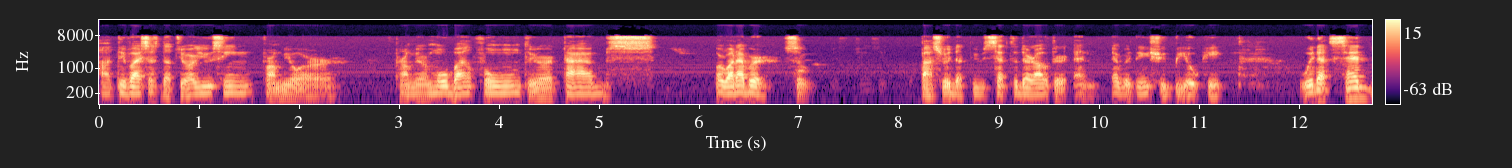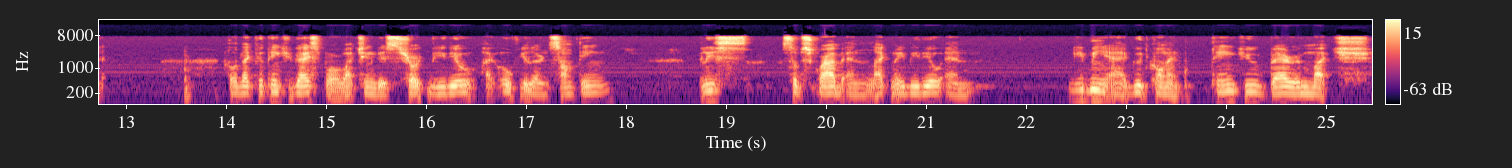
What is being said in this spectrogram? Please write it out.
uh, devices that you are using from your from your mobile phone to your tabs or whatever? So password that you set to the router and everything should be okay. With that said I would like to thank you guys for watching this short video. I hope you learned something. Please subscribe and like my video and give me a good comment. Thank you very much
